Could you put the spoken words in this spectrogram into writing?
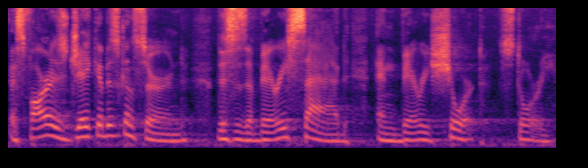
As far as Jacob is concerned, this is a very sad and very short story.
